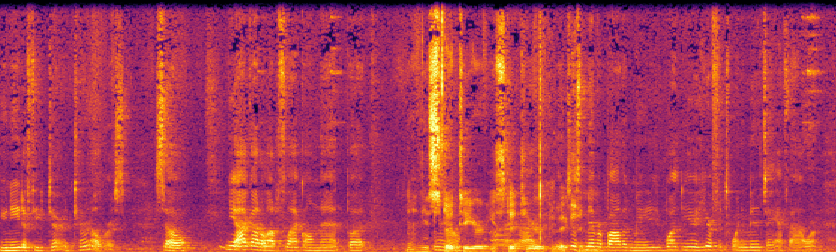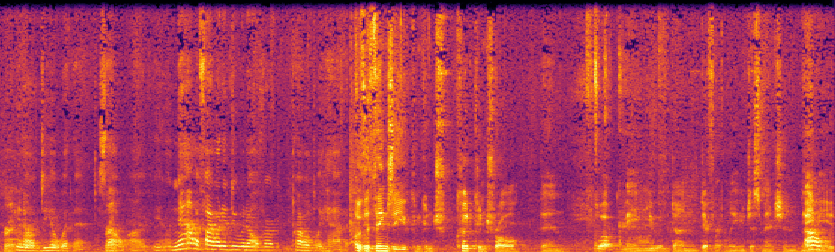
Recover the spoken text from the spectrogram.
you need a few tur- turnovers. So, yeah, I got a lot of flack on that, but And you stood know, to your you stood to I- your It just never bothered me. Well, you're here for 20 minutes, a half hour. Right. You know, deal with it. So, Right. uh, you know, now if I were to do it over, probably have it. Of the things that you can contr- could control, then what may you have done differently? You just mentioned maybe oh,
